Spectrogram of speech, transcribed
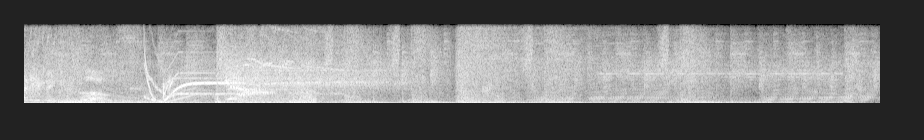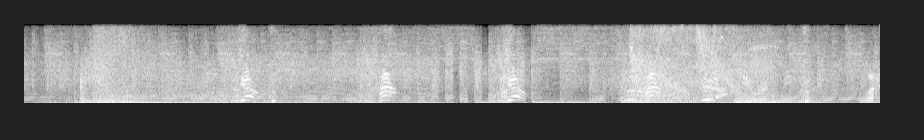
Not even close. Yo! Ha! Yo! Ha! You and me. Let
